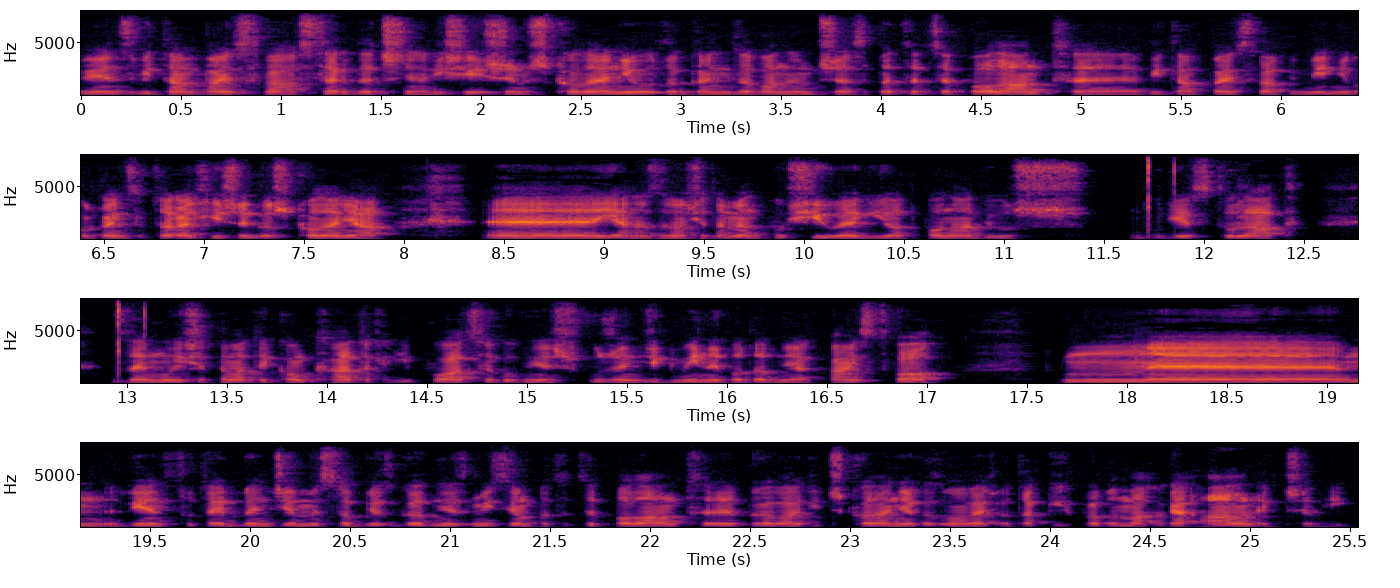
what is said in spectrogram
Więc witam Państwa serdecznie na dzisiejszym szkoleniu zorganizowanym przez PTC Poland. E, Witam Państwa w imieniu organizatora dzisiejszego szkolenia. E, Ja nazywam się Damian Posiłek i od ponad już 20 lat zajmuję się tematyką kadr i płac również w Urzędzie Gminy, podobnie jak Państwo. Mm, e, Więc tutaj będziemy sobie zgodnie z misją PTC Poland prowadzić szkolenie, rozmawiać o takich problemach realnych, czyli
